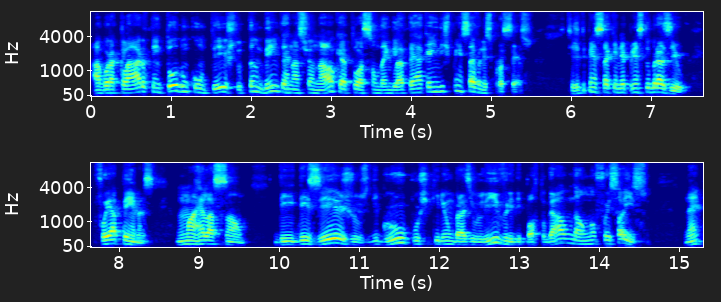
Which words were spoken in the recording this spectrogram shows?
Agora, claro, tem todo um contexto também internacional, que é a atuação da Inglaterra, que é indispensável nesse processo. Se a gente pensar que a independência do Brasil foi apenas uma relação de desejos de grupos que queriam um Brasil livre de Portugal, não, não foi só isso. Né?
